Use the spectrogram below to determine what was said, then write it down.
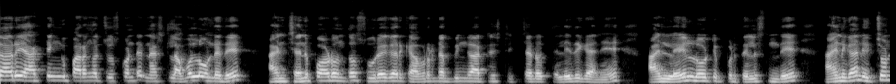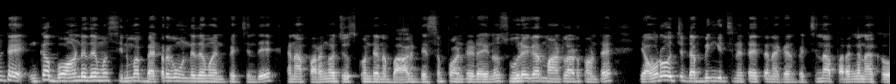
గారి యాక్టింగ్ పరంగా చూసుకుంటే నెక్స్ట్ లెవెల్లో ఉండేది. ఆయన చనిపోవడంతో సూర్య గారికి ఎవరు డబ్బింగ్ ఆర్టిస్ట్ ఇచ్చాడో తెలియదు కానీ ఆయన లేని లోటు ఇప్పుడు తెలుస్తుంది. ఆయన కానీ ఇచ్చుంటే ఇంకా బాగుండేదేమో సినిమా బెటర్గా ఉండేదేమో అనిపించింది. కానీ ఆ పరంగా చూసుకుంటే నా బాగా డిసప్పాయింటెడ్ అయినా సూర్య గారు మాట్లాడుతుంటే ఎవరో వచ్చి డబ్బింగ్ ఇచ్చినట్టయితే నాకు అనిపించింది. ఆ పరంగా నాకు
